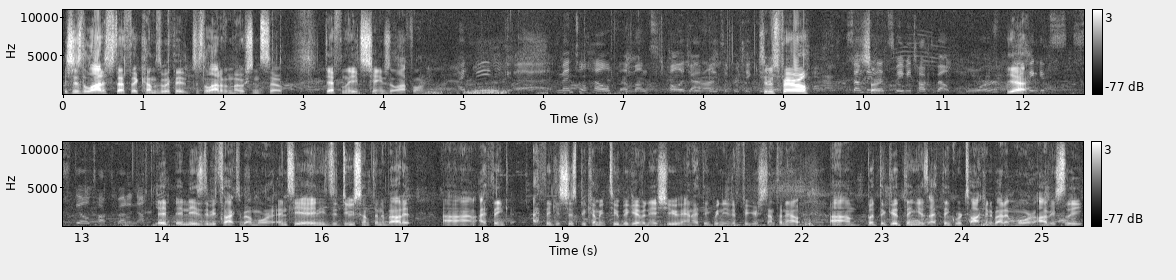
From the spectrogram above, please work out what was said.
it's just a lot of stuff that comes with it, just a lot of emotions. So definitely it's changed a lot for me. I think uh, mental health amongst college athletes in particular. Seems Farrell. Something Sorry. that's maybe talked about more. Yeah. I think it's still talked about enough. It, it needs to be talked about more. NCAA needs to do something about it. Um, I think I think it's just becoming too big of an issue, and I think we need to figure something out. Um, but the good thing is, I think we're talking about it more. Obviously,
